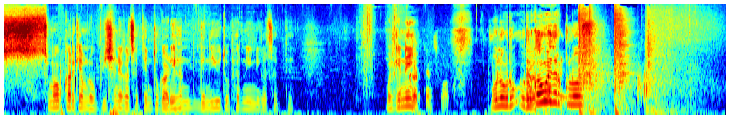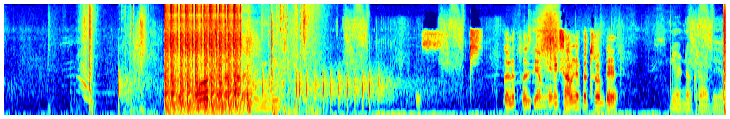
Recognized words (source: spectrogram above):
स्मोक करके हम लोग पीछे निकल सकते हैं तो गाड़ी गंदी हुई तो फिर नहीं निकल सकते बल्कि नहीं। वो लोग रु- रुका हुआ इधर क्लोज बहुत गंदा मारा है मूवी गलत फंस गया। एक सामने पत्थरों पे। नेट ना करा दे यार।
